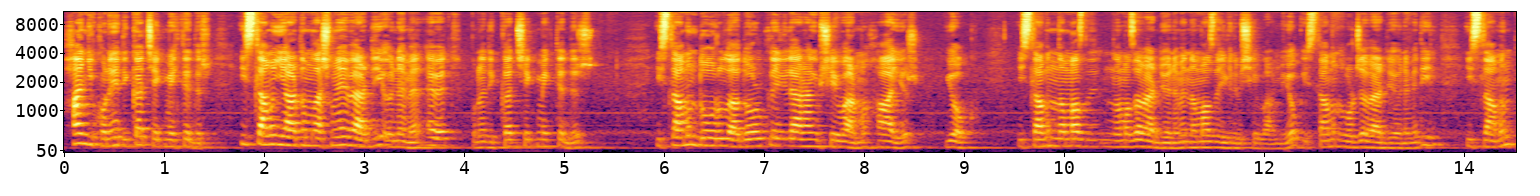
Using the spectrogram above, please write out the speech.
hangi konuya dikkat çekmektedir? İslam'ın yardımlaşmaya verdiği öneme. Evet buna dikkat çekmektedir. İslam'ın doğruluğa, doğrulukla ilgili herhangi bir şey var mı? Hayır, yok. İslam'ın namaz, namaza verdiği öneme, namazla ilgili bir şey var mı? Yok. İslam'ın oruca verdiği öneme değil, İslam'ın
